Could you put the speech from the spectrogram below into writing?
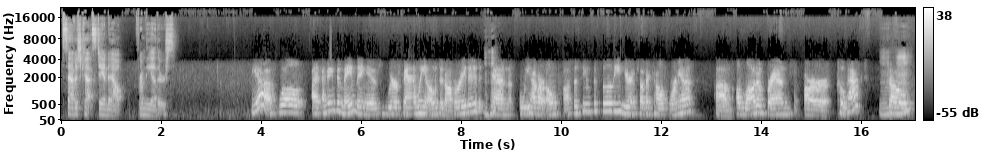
Savage Cat stand out from the others? Yeah, well, I, I think the main thing is we're family owned and operated, mm-hmm. and we have our own processing facility here in Southern California. Um, a lot of brands are co-packed, mm-hmm. so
